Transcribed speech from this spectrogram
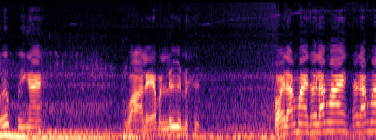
อึบเป็นไง ว่าแล้วมันลื่น ถอยหลังไหมถอยหลังไหมถอยหลังไหม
